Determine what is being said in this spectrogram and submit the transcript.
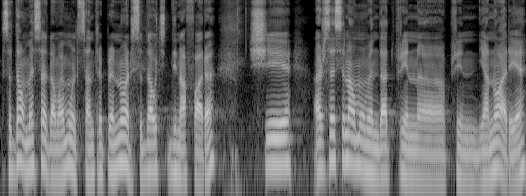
să dau mesaj la mai mulți, să antreprenori, să dau din afară și ajunsese la un moment dat prin, uh, prin ianuarie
